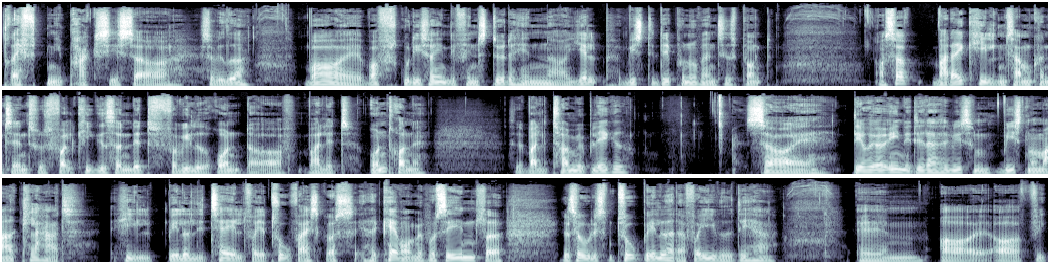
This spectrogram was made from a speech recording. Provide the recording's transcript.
driften i praksis og så videre, hvor, øh, hvorfor skulle de så egentlig finde støtte henne og hjælp? Vidste det på nuværende tidspunkt? Og så var der ikke helt den samme konsensus. Folk kiggede sådan lidt forvildet rundt og var lidt undrende. Så det var lidt tom i blikket. Så øh, det var jo egentlig det, der ligesom viste mig meget klart, helt billedligt talt, for jeg tog faktisk også, jeg havde kamera med på scenen, så jeg så ligesom to billeder, der forevede det her. Øhm, og, og fik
